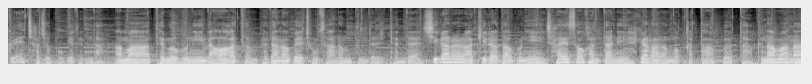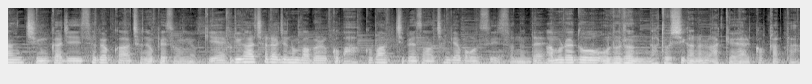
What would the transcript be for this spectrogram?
꽤 자주 보게 된다. 아마 대부분이 나와 같은 배달업에 종사하는 분들일 텐데 시간을 아끼려다 보니 차에서 간단히 해결하는 것 같아 보였다. 그나마 난 지금까지 새벽과 저녁 배송이었기에 둘이가 차려주는 밥을 꼬박꼬박 집에서 챙겨 먹을 수 있었는데 아무래도 오늘은 나도 시간을 아껴야 할 것 같다.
